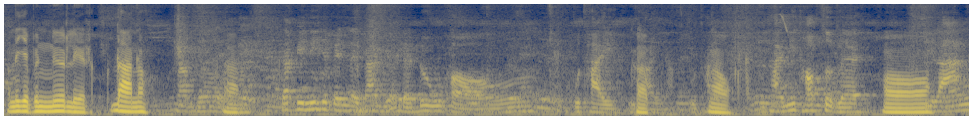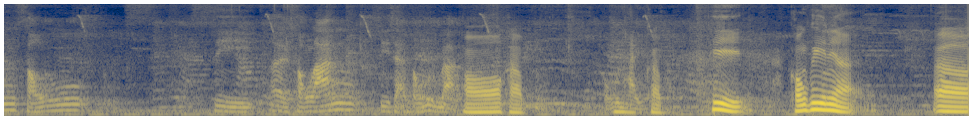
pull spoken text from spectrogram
อันนี้จะเป็นเนื้อเลดด้านเนาะครับเยอะเลยครับแต่ปีนี้จะเป็นเลยด้านเยอะเดี๋ยวดูของอุทัยอุครับทัยครับอุทัยเงาอุทัยนี่ท็อปสุดเลยอ๋อสี่ล้านสองสี่เอ้ยสองล้านสี่แสนสองหมื่นบาทอ๋อครับของอุทัยครับพี่ของพี่เนี่ยเอ่อ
